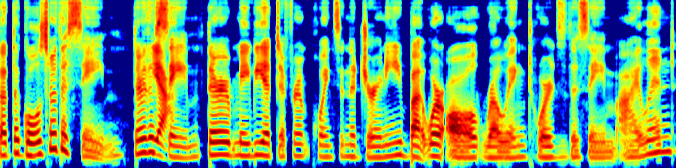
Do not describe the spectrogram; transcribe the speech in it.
that the goals are the same. They're the Yeah. same. They're maybe at different points in the journey, but we're all rowing towards the same island.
